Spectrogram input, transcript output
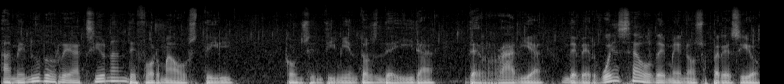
a menudo reaccionan de forma hostil, con sentimientos de ira, de rabia, de vergüenza o de menosprecio,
